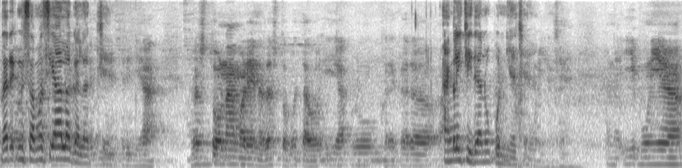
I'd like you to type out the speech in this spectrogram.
દરેકની સમસ્યા અલગ અલગ છે. હા. રસ્તો ના મળે ને રસ્તો બતાવો. એ આપણું ખરેખર આંગળી ચીધાનું પુણ્ય છે. અને એ પુણ્ય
